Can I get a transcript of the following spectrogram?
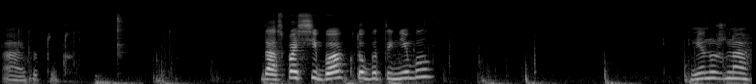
А, это тут. Да, спасибо, кто бы ты ни был. Мне нужно...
